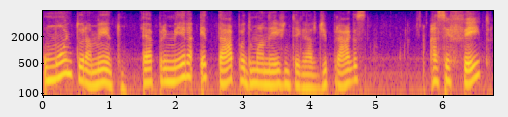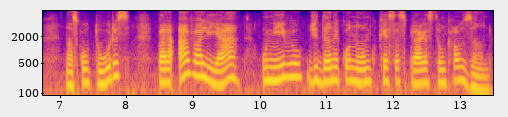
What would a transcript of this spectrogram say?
O monitoramento é a primeira etapa do manejo integrado de pragas a ser feito nas culturas para avaliar o nível de dano econômico que essas pragas estão causando.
